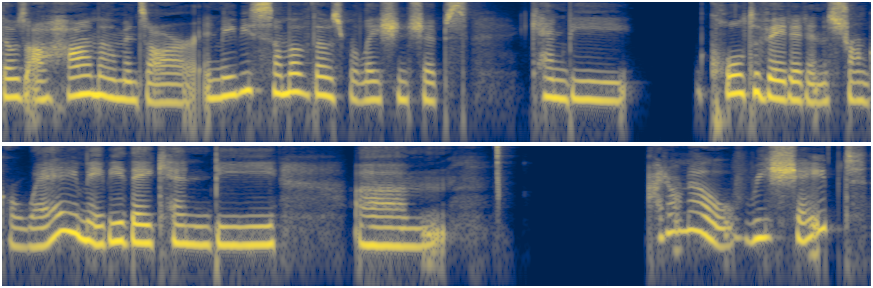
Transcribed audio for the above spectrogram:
those aha moments are. And maybe some of those relationships can be cultivated in a stronger way. Maybe they can be, um, I don't know, reshaped.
